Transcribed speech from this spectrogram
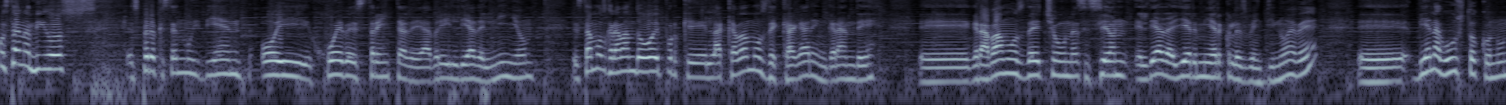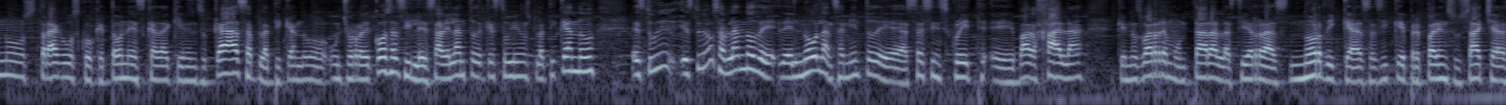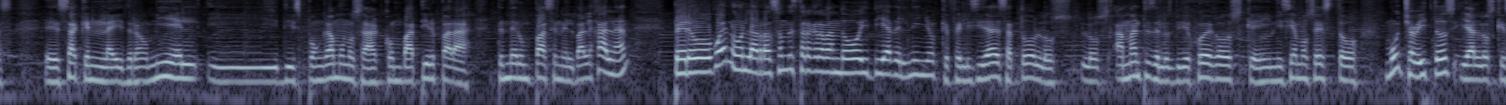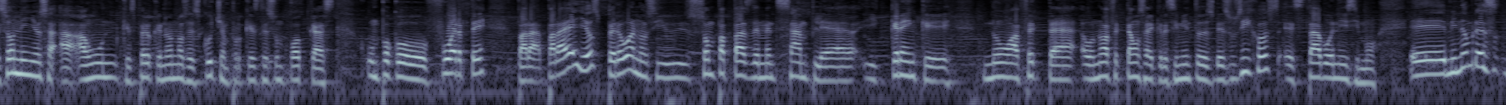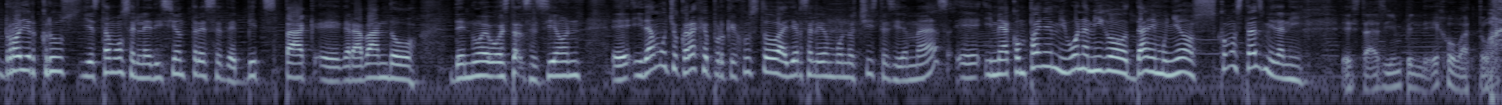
¿Cómo están amigos? Espero que estén muy bien. Hoy jueves 30 de abril, Día del Niño. Estamos grabando hoy porque la acabamos de cagar en grande. Eh, grabamos de hecho una sesión el día de ayer, miércoles 29. eh, bien a gusto con unos tragos coquetones cada quien en su casa, platicando un chorro de cosas. Y les adelanto de qué estuvimos platicando. Estuvi- estuvimos hablando de- del nuevo lanzamiento de Assassin's Creed eh, Valhalla que nos va a remontar a las tierras nórdicas, así que preparen sus hachas, saquen la hidromiel y dispongámonos a combatir para tener un pase en el Valhalla. Pero bueno, la razón de estar grabando hoy Día del Niño, que felicidades a todos los, los amantes de los videojuegos que iniciamos esto muy chavitos y a los que son niños aún, que espero que no nos escuchen porque este es un podcast un poco fuerte para, para ellos, pero bueno, si son papás de mente amplia y creen que no afecta o no afectamos al crecimiento de, sus hijos, está buenísimo. Eh, mi nombre es Roger Cruz y estamos en la edición 13 de Beats Pack eh, grabando de nuevo esta sesión eh, da mucho coraje porque justo ayer salieron buenos chistes y demás eh, y me acompaña mi buen amigo Dani Muñoz. ¿Cómo estás, mi Dani? Estás bien pendejo, vato.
